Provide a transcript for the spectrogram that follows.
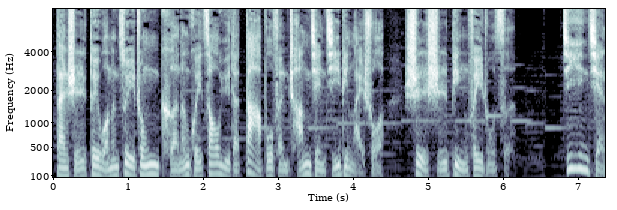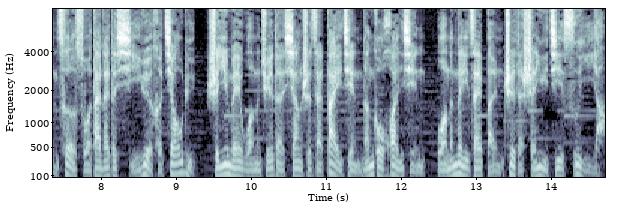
但是对我们最终可能会遭遇的大部分常见疾病来说，事实并非如此。基因检测所带来的喜悦和焦虑，是因为我们觉得像是在拜见能够唤醒我们内在本质的神谕祭司一样。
